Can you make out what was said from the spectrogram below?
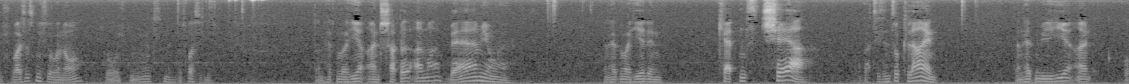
ich weiß es nicht so genau. So, ich bin jetzt, nee, das weiß ich nicht. Dann hätten wir hier ein Shuttle einmal. Bam, Junge. Dann hätten wir hier den Captain's Chair. Oh Gott, die sind so klein. Dann hätten wir hier ein, oh,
